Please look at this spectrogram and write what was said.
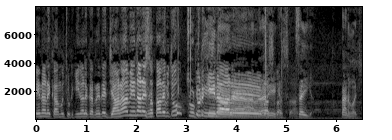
ਇਹਨਾਂ ਨੇ ਕੰਮ ਚੁਟਕੀ ਨਾਲ ਕਰਨੇ ਤੇ ਜਾਣਾ ਵੀ ਇਹਨਾਂ ਨੇ ਸੱਤਾ ਦੇ ਵਿੱਚੋਂ ਚੁਟਕੀ ਨਾਲ। ਬਸ. ਬਸ ਸਹੀ ਗੱਲ ਧੰਨਵਾਦ ਜੀ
